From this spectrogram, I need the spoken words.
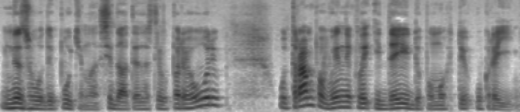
незгоди Путіна сідати за стіл переговорів. У Трампа виникли ідеї допомогти Україні.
